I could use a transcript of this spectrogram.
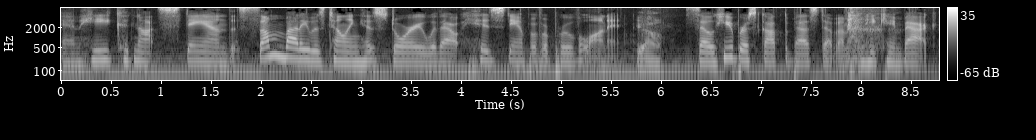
and he could not stand that somebody was telling his story without his stamp of approval on it. Yeah. So hubris got the best of him and he came back.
